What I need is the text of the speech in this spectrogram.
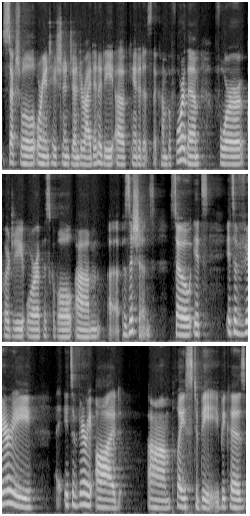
sexual orientation and gender identity of candidates that come before them for clergy or episcopal um, uh, positions. So it's it's a very it's a very odd um, place to be because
